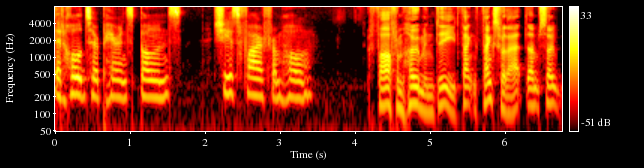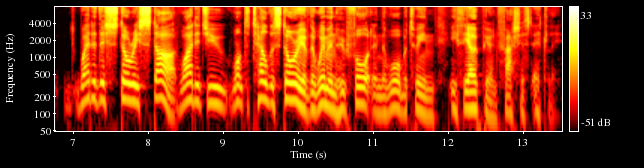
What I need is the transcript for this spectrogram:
that holds her parents' bones. She is far from home. Far from home, indeed. Thank, thanks for that. Um, so, where did this story start? Why did you want to tell the story of the women who fought in the war between Ethiopia and fascist Italy?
